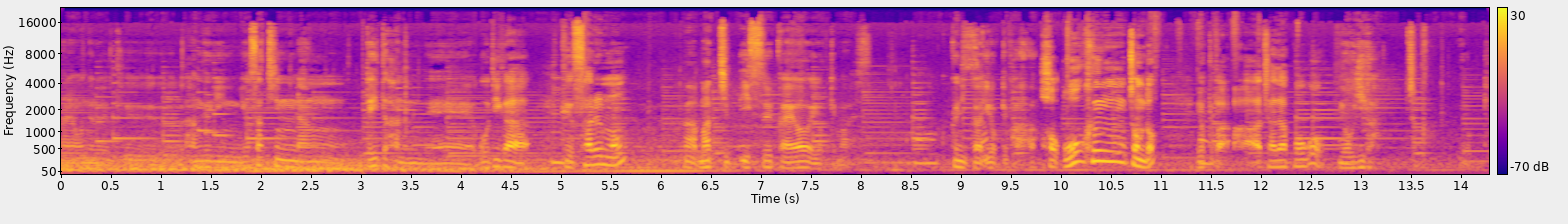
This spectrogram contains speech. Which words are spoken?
아, 오늘 그 한국인 여사친랑 데이트하는데 어디가 음. 그 살몬 아, 맛집 있을까요? 이렇게 말했어. 어, 그러니까 이렇게 봐. 어, 5분 정도 이렇게 어. 봐 아, 찾아보고 여기가 저 이렇게.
